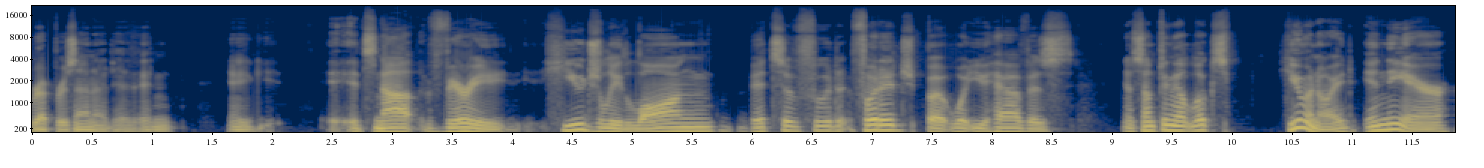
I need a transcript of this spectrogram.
represented. And know, it's not very hugely long bits of food, footage, but what you have is you know, something that looks humanoid in the air,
